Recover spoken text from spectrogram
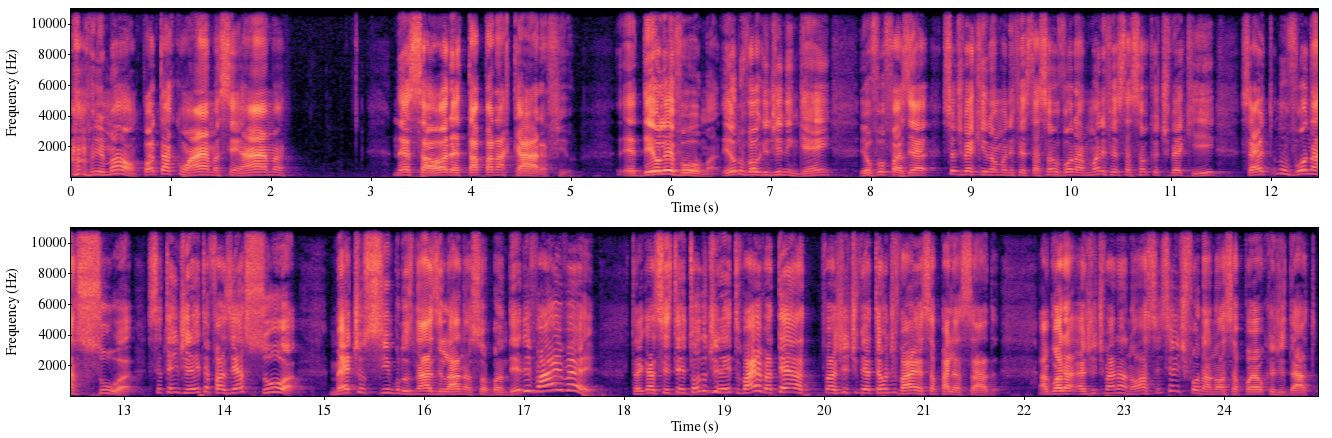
Irmão, pode estar com arma, sem arma, nessa hora é tapa na cara, filho. É, deu, levou, mano. Eu não vou agredir ninguém, eu vou fazer... Se eu tiver que ir numa manifestação, eu vou na manifestação que eu tiver que ir, certo? Não vou na sua. Você tem direito a fazer a sua. Mete os símbolos nazi lá na sua bandeira e vai, velho. Tá ligado? Vocês têm todo o direito, vai até a gente ver até onde vai essa palhaçada. Agora, a gente vai na nossa. E se a gente for na nossa apoiar o candidato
